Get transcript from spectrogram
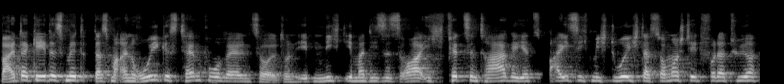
Weiter geht es mit, dass man ein ruhiges Tempo wählen sollte und eben nicht immer dieses, oh, ich 14 Tage, jetzt beiße ich mich durch, der Sommer steht vor der Tür.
